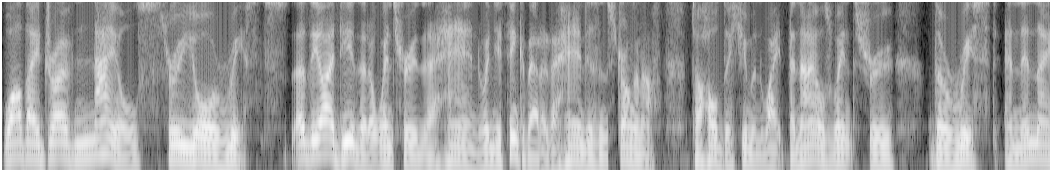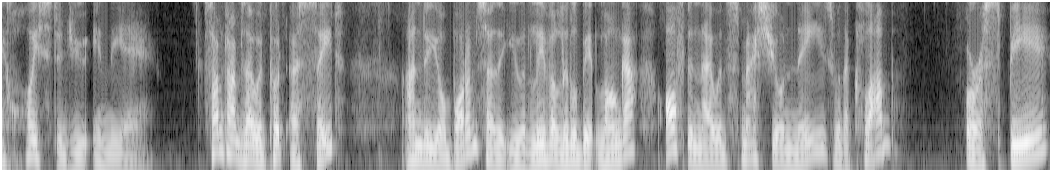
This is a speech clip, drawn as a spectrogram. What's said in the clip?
while they drove nails through your wrists. Uh, the idea that it went through the hand, when you think about it, a hand isn't strong enough to hold the human weight. The nails went through the wrist and then they hoisted you in the air. Sometimes they would put a seat under your bottom so that you would live a little bit longer. Often they would smash your knees with a club or a spear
